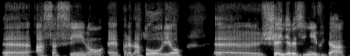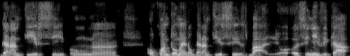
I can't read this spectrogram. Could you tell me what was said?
eh, assassino e predatorio. Eh, scegliere significa garantirsi un, o quantomeno garantirsi sbaglio, eh, significa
